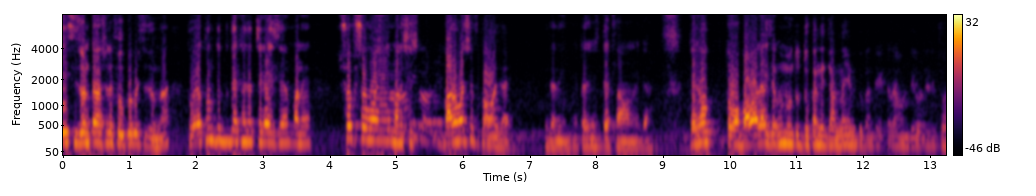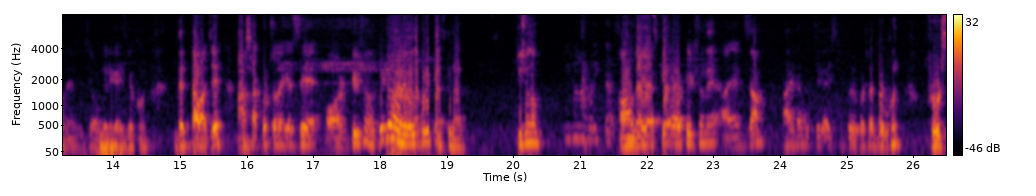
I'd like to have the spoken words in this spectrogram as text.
এই সিজনটা আসলে ফুলকপির সিজন না। তো এখন কিন্তু দেখা যাচ্ছে গাইস মানে সব সময় মানে বারো মাসে পাওয়া যায়। ইদানিং একটা জিনিস দেখলাম আমি এটা। যাই হোক তো বাবা এখন পর্যন্ত দোকানে যান নাই। আমি দোকান থেকে একটা রাউন্ড দিয়ে অলরেডি চলে এসেছি। অলরেডি দেখুন দেড়টা বাজে। আর স্বাক্ষর চলে গেছে ওর টিউশন টিউশন হয়ে পরীক্ষা আজকে তার টিউশন গাইস আজকে ওর টিউশনে এক্সাম আর এটা হচ্ছে ঠাকুরের প্রসাদ? দেখুন ফ্রুটস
